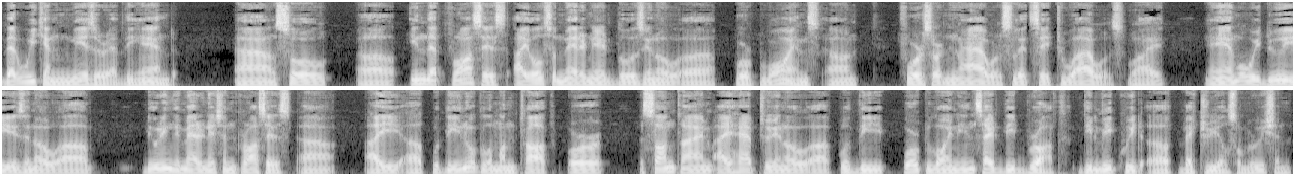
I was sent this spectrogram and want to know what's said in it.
that we can measure at the end. Uh, so uh, in that process, I also marinate those, you know, uh, pork loins um, for certain hours, let's say two hours, right? And what we do is, you know, uh, during the marination process, uh, I uh, put the inoculum on top, or sometime I have to, you know, put the pork loin inside the broth, the liquid bacterial solution.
